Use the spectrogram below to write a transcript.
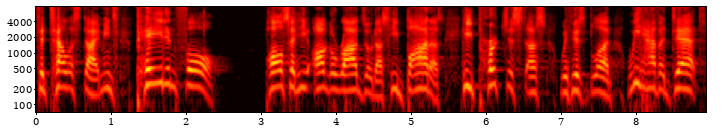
tetelestai, means paid in full. Paul said he agorazoed us, he bought us, he purchased us with his blood. We have a debt.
